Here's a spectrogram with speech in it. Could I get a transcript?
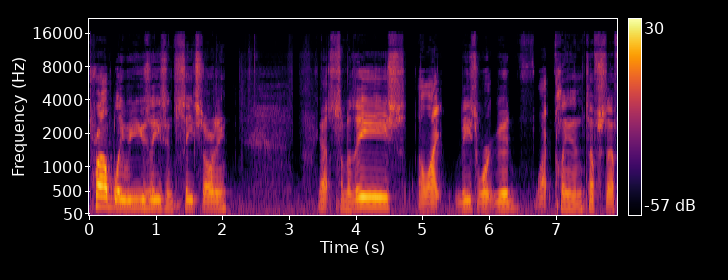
Probably we use these in seed starting. Got some of these. I like these work good. Like cleaning tough stuff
